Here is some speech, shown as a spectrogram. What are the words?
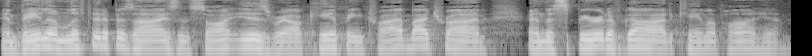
And Balaam lifted up his eyes and saw Israel camping tribe by tribe, and the Spirit of God came upon him.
